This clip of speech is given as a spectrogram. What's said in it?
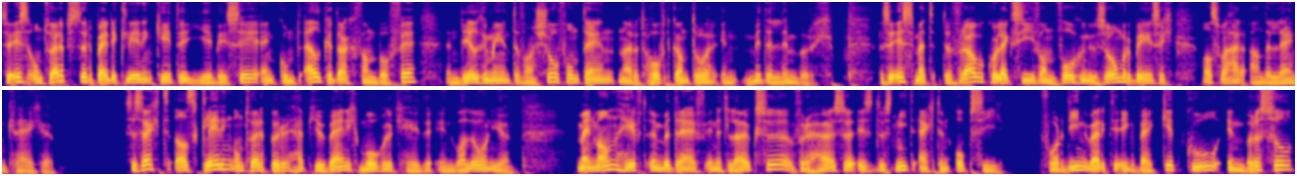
Ze is ontwerpster bij de kledingketen JBC en komt elke dag van Beaufait, een deelgemeente van Chaudfontaine, naar het hoofdkantoor in Midden-Limburg. Ze is met de vrouwencollectie van volgende zomer bezig als we haar aan de lijn krijgen. Ze zegt, als kledingontwerper heb je weinig mogelijkheden in Wallonië. Mijn man heeft een bedrijf in het Luikse, verhuizen is dus niet echt een optie. Voordien werkte ik bij Kit Cool in Brussel.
